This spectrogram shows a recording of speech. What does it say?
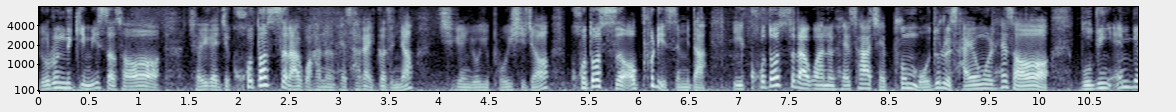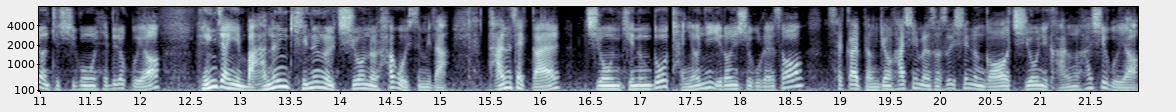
이런 느낌이 있어서 저희가 이제 코더스라고 하는 회사가 있거든요. 지금 여기 보이시죠? 코더스 어플이 있습니다. 이 코더스라고 하는 회사 제품 모두를 사용을 해서 무빙 앰비언트 시공을 해드렸고요. 굉장히 많은 기능을 지원을 하고 있습니다. 단 색깔 지원 기능도 당연히 이런 식으로 해서 색깔 변경하시면서 쓰시는 거 지원이 가능하시고요.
